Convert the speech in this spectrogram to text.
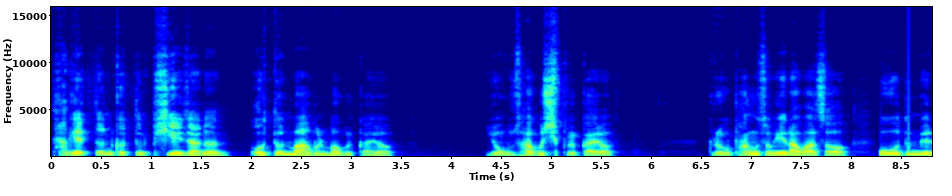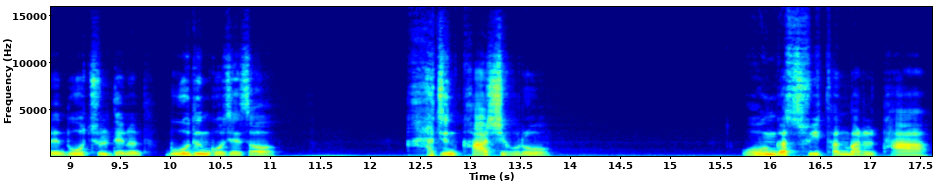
당했던 그 어떤 피해자는 어떤 마음을 먹을까요? 용서하고 싶을까요? 그리고 방송에 나와서 모든 면에 노출되는 모든 곳에서 가진 가식으로 온갖 스윗한 말을 다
